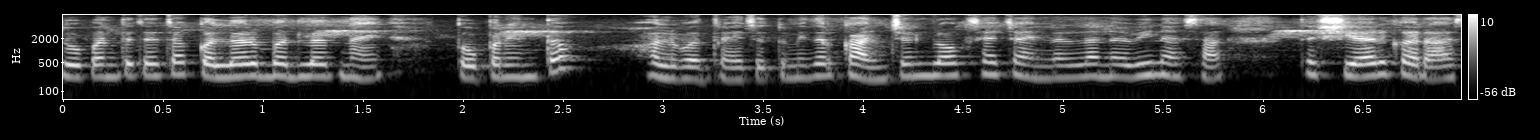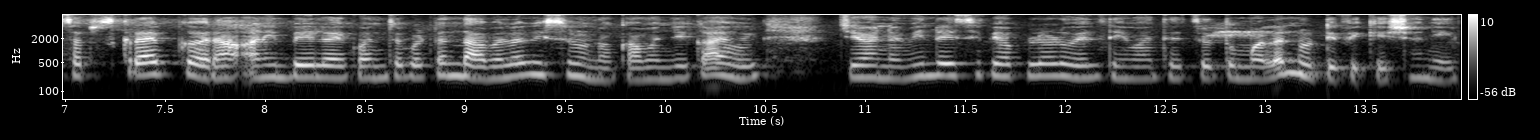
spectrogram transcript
जोपर्यंत त्याचा कलर बदलत नाही तोपर्यंत हलवत राहायचं. तुम्ही जर कांचन ब्लॉग्स ह्या चॅनलला नवीन असाल तर शेअर करा सबस्क्राईब करा आणि बेल आयकॉनचं बटन दाबायला विसरू नका. म्हणजे काय होईल? जेव्हा नवीन रेसिपी अपलोड होईल तेव्हा त्याचं तुम्हाला नोटिफिकेशन येईल.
